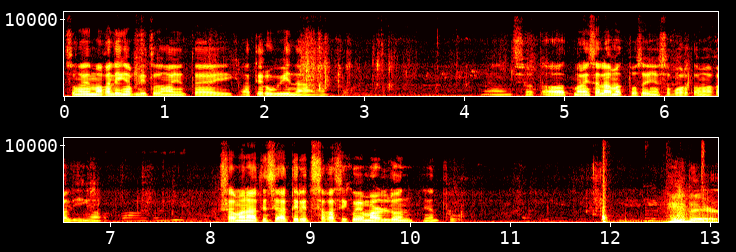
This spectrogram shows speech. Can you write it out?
So ngayon mga kalingap, dito ngayon kay Ate Rowena. Yan po. Yan, shoutout. Maraming salamat po sa inyong suporta mga kalingap. Kasama natin si Ate Ritz saka si Kuya Marlon. Yan po. Hey there,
